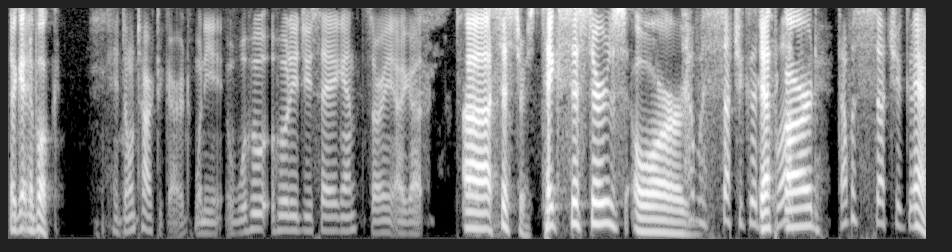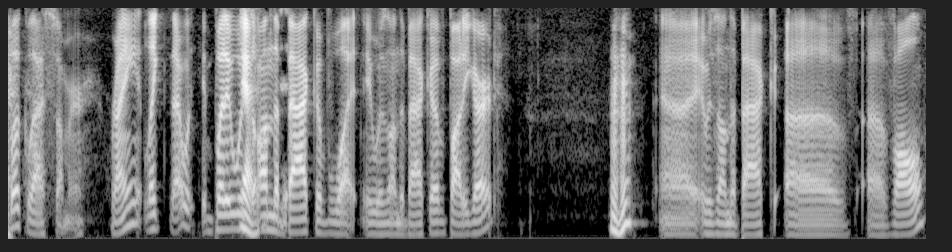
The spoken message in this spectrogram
They're getting a book. Hey, don't talk to guard. Do you? Who? Who did you say again? Sorry, I got. Uh, sisters, take sisters or That was such a good Death book. Guard. That was such a good Yeah. book last summer, right? Like that. Was, but it was Yeah. on the back of what? It was on the back of Bodyguard. Mhm. Uh, it was on the back of uh, Vol.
